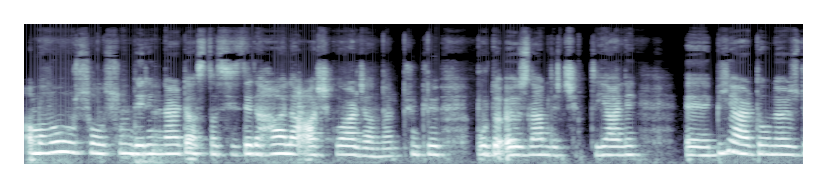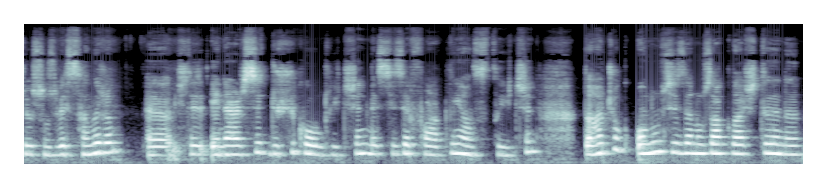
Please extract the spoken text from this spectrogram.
Ama ne olursa olsun derinlerde aslında sizde de hala aşk var canlar. Çünkü burada özlem de çıktı. Yani e, bir yerde onu özlüyorsunuz ve sanırım e, işte enerjisi düşük olduğu için ve size farklı yansıttığı için daha çok onun sizden uzaklaştığını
